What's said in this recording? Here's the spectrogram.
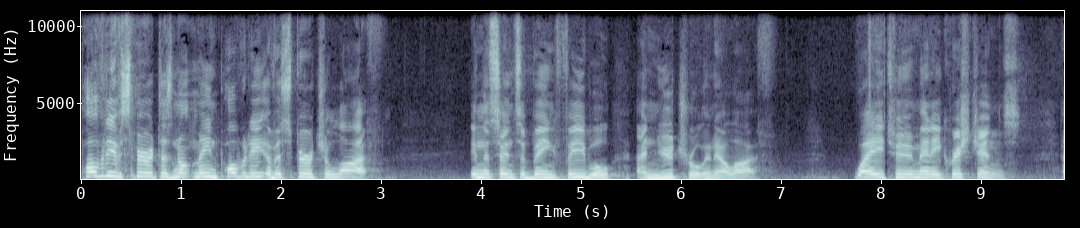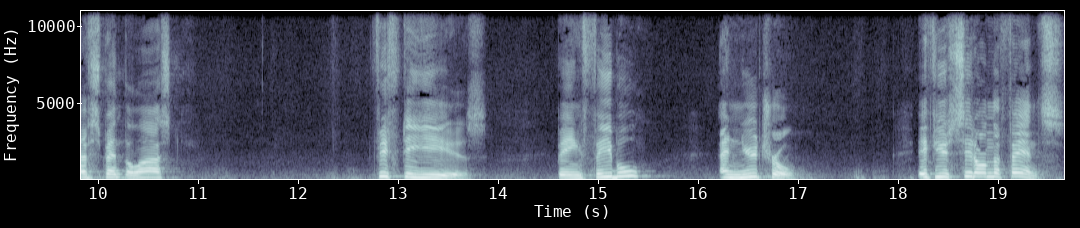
Poverty of spirit does not mean poverty of a spiritual life in the sense of being feeble and neutral in our life. Way too many Christians have spent the last 50 years being feeble and neutral. If you sit on the fence,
